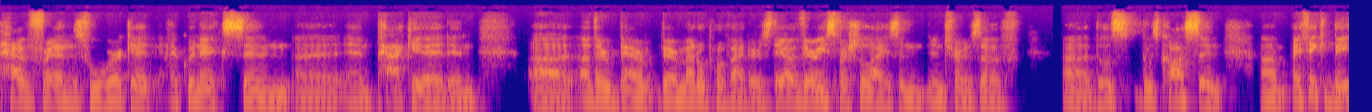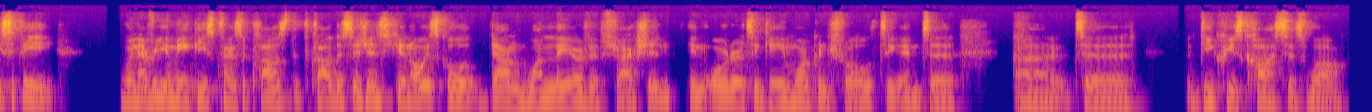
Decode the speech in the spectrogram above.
have friends who work at Equinix and uh, and Packet and uh, other bare, bare metal providers. They are very specialized in, in terms of uh, those those costs. And um, I think basically, whenever you make these kinds of cloud cloud decisions, you can always go down one layer of abstraction in order to gain more control to and to uh, to decrease costs as well.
